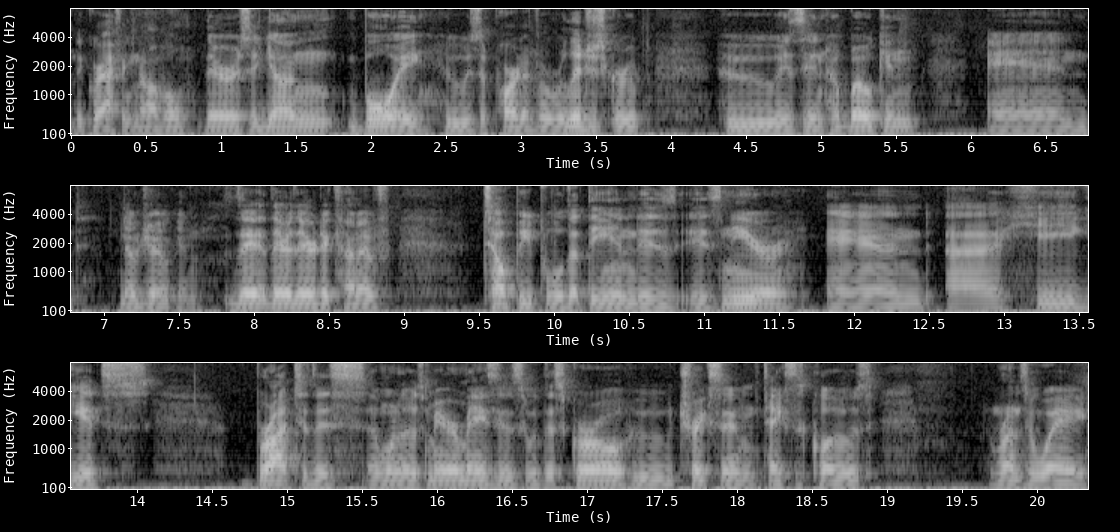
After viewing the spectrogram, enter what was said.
the graphic novel. There is a young boy who is a part of a religious group who is in Hoboken, and no joking, they, they're there to kind of tell people that the end is is near, and uh, he gets brought to this uh, one of those mirror mazes with this girl who tricks him, takes his clothes, and runs away.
